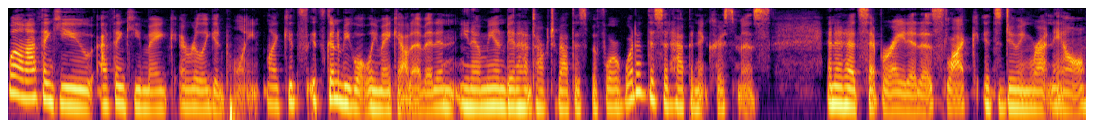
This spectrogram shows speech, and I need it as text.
Well, and I think you I think you make a really good point. Like it's it's going to be what we make out of it. And you know, me and Ben had talked about this before. What if this had happened at Christmas and it had separated us like it's doing right now?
